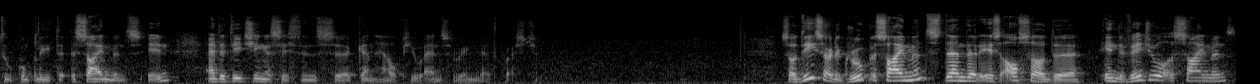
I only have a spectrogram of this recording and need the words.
to complete the assignments in and the teaching assistants uh, can help you answering that question. So these are the group assignments. Then there is also the individual assignment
